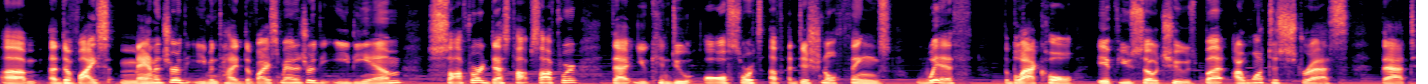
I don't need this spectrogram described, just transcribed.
um, a device manager, the Eventide device manager, the EDM software, desktop software, that you can do all sorts of additional things with the black hole if you so choose. But I want to stress that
